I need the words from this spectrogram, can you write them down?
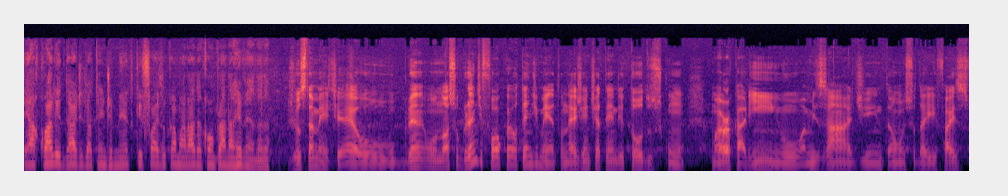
é a qualidade do atendimento que faz o camarada comprar na revenda, né? Justamente. É o, o nosso grande foco é o atendimento, né? A gente atende todos com maior carinho, amizade. Então, isso daí faz,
